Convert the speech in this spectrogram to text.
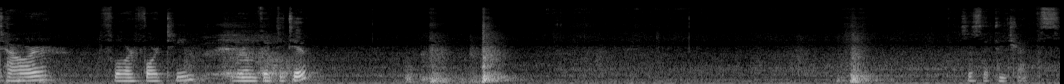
Tower, floor 14, room 52. This is the entrance.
